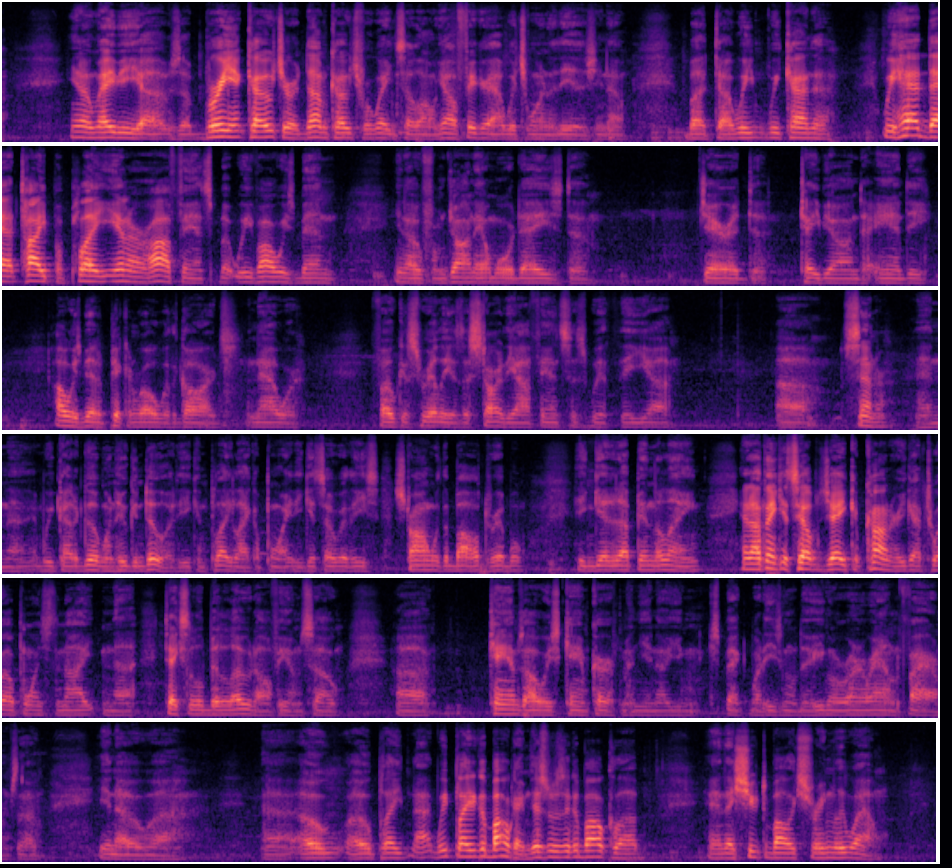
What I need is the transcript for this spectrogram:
you know, maybe uh, it was a brilliant coach or a dumb coach for waiting so long. Y'all figure out which one it is, you know. But uh, we we kind of we had that type of play in our offense, but we've always been, you know, from John Elmore days to Jared to Taevion to Andy, always been a pick and roll with the guards. And now we're focused really as the start of the offense is with the uh, uh, center. And uh, we got a good one who can do it. He can play like a point. He gets over these strong with the ball, dribble. He can get it up in the lane. And I think it's helped Jacob Conner. He got 12 points tonight and uh, takes a little bit of load off him. So uh, Cam's always Cam Curfman. You know, you can expect what he's going to do. He's going to run around and fire him. So, you know, uh, uh, O, o played. Uh, we played a good ball game. This was a good ball club, and they shoot the ball extremely well.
